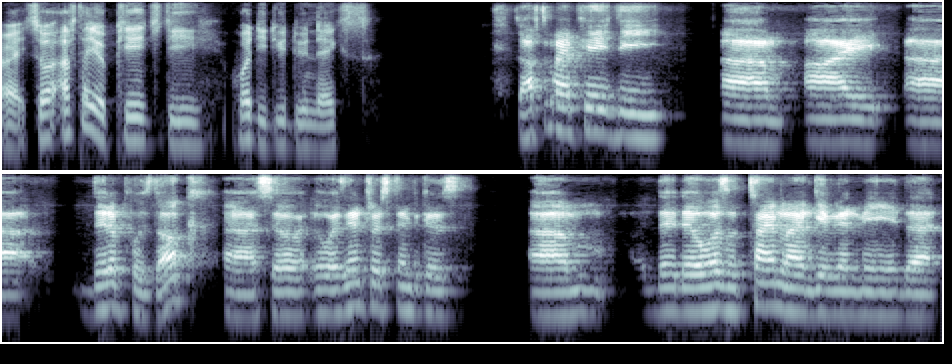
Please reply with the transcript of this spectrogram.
All right. So after your PhD, what did you do next? So after my PhD, um, I uh, did a postdoc. Uh, so it was interesting because um, there, there was a timeline given me that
